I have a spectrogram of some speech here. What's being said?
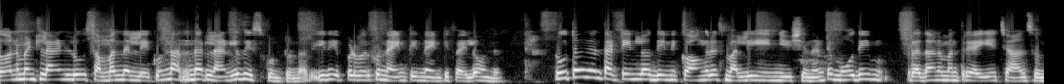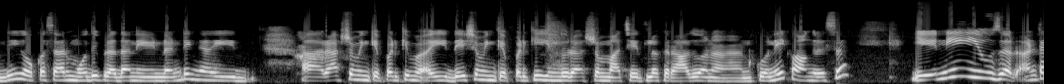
గవర్నమెంట్ ల్యాండ్లు సంబంధం లేకుండా అందరు ల్యాండ్లు తీసుకుంటున్నారు. ఇది ఇప్పటి వరకు నైన్టీన్ నైన్టీ ఫైవ్లో ఉండదు. టూ థౌజండ్ థర్టీన్లో దీన్ని కాంగ్రెస్ మళ్ళీ ఏం చేసిందంటే మోదీ ప్రధానమంత్రి అయ్యే ఛాన్స్ ఉంది. ఒకసారి మోదీ ప్రధాని ఏంటంటే ఇంకా ఈ రాష్ట్రం ఇంకెప్పటికీ ఈ దేశం ఇంకెప్పటికీ హిందూ రాష్ట్రం మా చేతిలోకి రాదు అని అనుకొని కాంగ్రెస్ ఎనీ యూజర్ అంటే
